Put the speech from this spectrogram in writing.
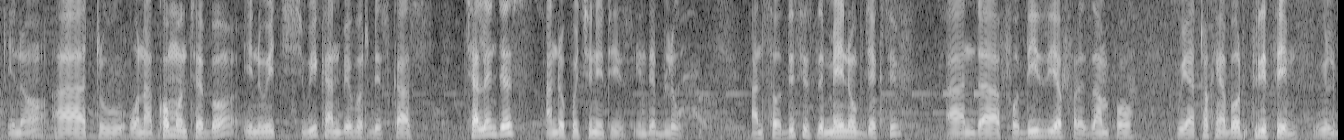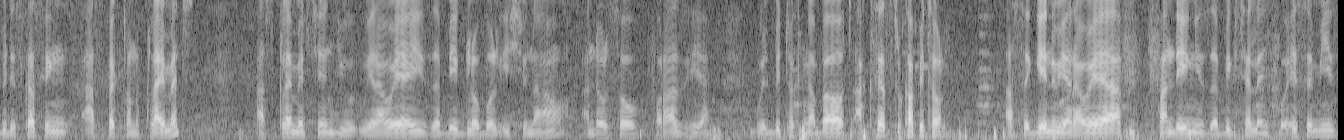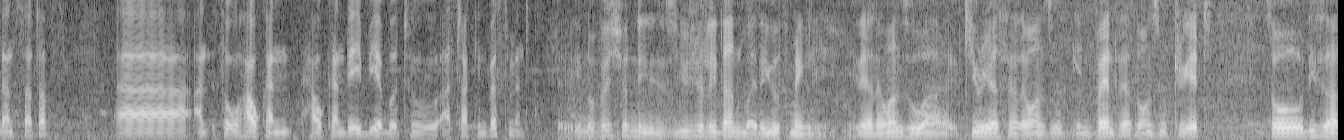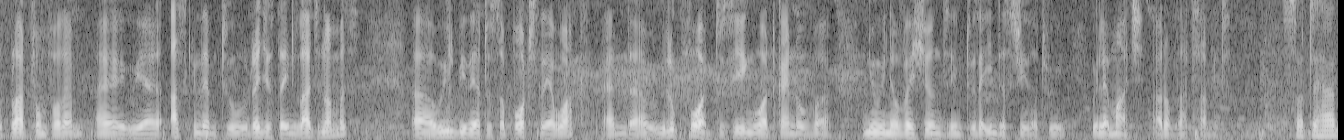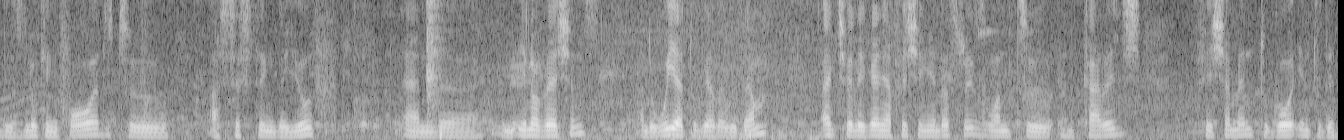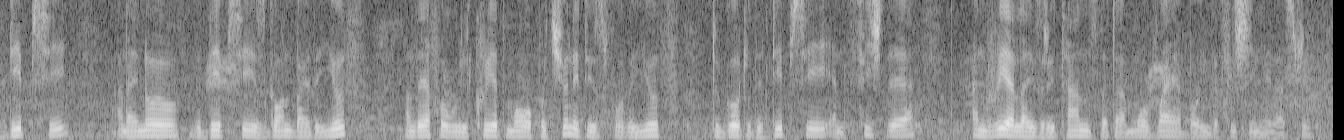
you know, uh, to on a common table in which we can be able to discuss challenges and opportunities in the blue. And so this is the main objective. And uh, for this year, for example, we are talking about three themes. We will be discussing aspect on climate, as climate change, we are aware, is a big global issue now, and also for us here. We'll be talking about access to capital. As again, we are aware, funding is a big challenge for SMEs and startups. Uh, and so, how can how can they be able to attract investment? Innovation is usually done by the youth mainly. They are the ones who are curious, they're the ones who invent, they're the ones who create. So this is our platform for them. Uh, we are asking them to register in large numbers. Uh, we'll be there to support their work and uh, we look forward to seeing what kind of uh, new innovations into the industry that will emerge out of that summit. Sotehub is looking forward to assisting the youth and uh, in innovations, and we are together with them. Actually, Kenya Fishing Industries want to encourage fishermen to go into the deep sea, and I know the deep sea is gone by the youth, and therefore we'll create more opportunities for the youth to go to the deep sea and fish there and realize returns that are more viable in the fishing industry.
